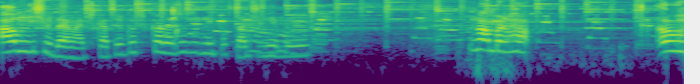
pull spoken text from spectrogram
A u mnie siódemeczka. Tylko szkoda, że żadnej postaci nie było. Dobra. O,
